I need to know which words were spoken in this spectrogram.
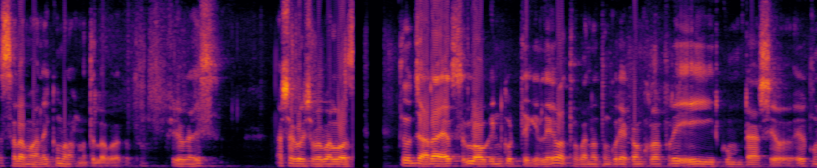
আসসালামু আলাইকুম রহমতুল্লাহ বরকত প্রিয় গাইস আশা করি সবাই ভালো আছে তো যারা অ্যাপস লগ ইন করতে গেলে অথবা নতুন করে অ্যাকাউন্ট খোলার পরে এই এরকমটা আসে, এরকম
